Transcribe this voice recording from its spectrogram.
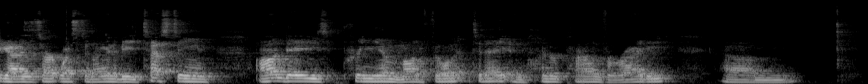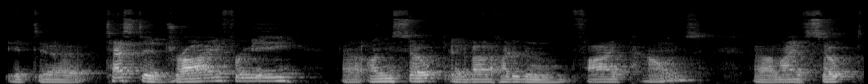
Hey guys, it's Art Weston. I'm going to be testing Ande's Premium Monofilament today in 100 pound variety. Um, it uh, tested dry for me, uh, unsoaked at about 105 pounds. Um, I have soaked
